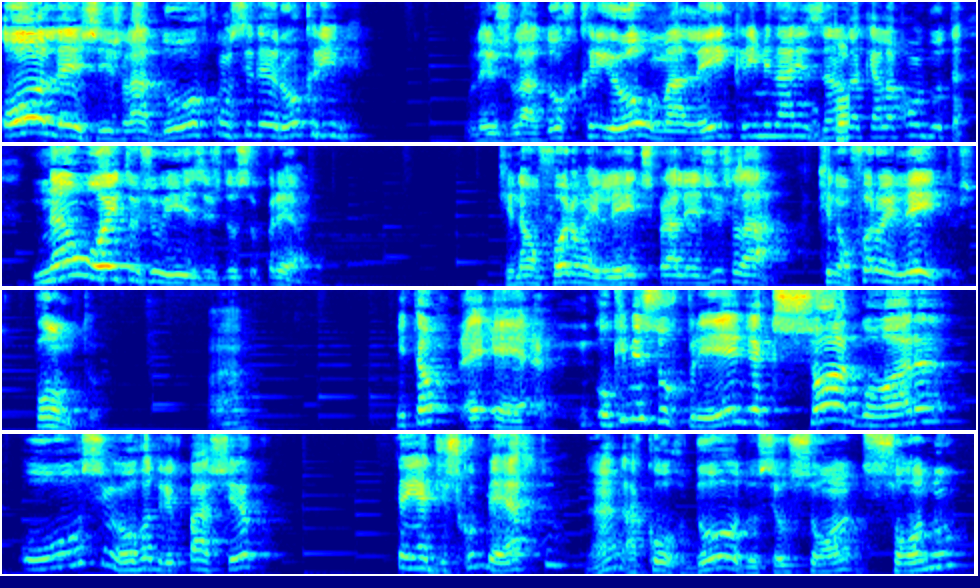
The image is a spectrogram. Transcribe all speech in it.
o legislador considerou crime. O legislador criou uma lei criminalizando aquela conduta. Não oito juízes do Supremo, que não foram eleitos para legislar, que não foram eleitos, ponto. Então, é, é, o que me surpreende é que só agora o senhor Rodrigo Pacheco tenha descoberto, né, acordou do seu sono, sono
